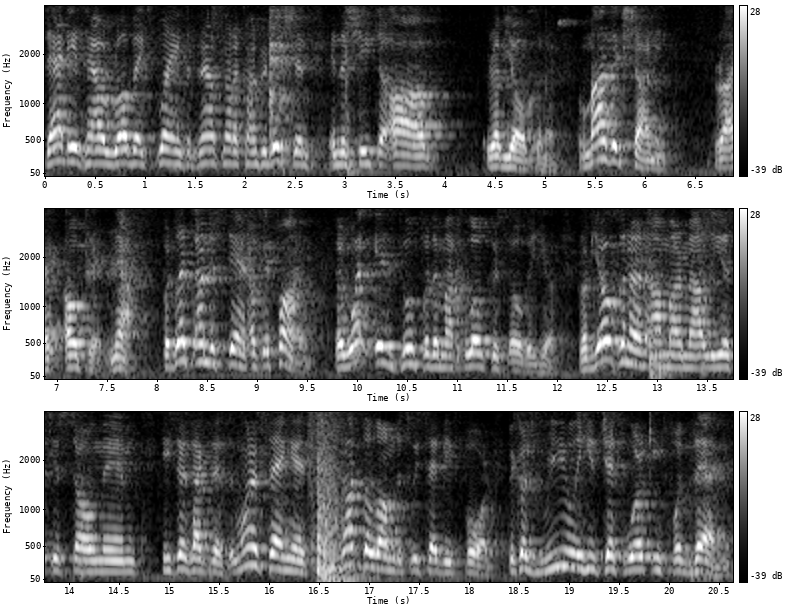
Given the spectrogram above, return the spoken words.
That is how Rava explains that now it's not a contradiction in the Shita of Rabbi Yochanan. Mazik Shani, right? Okay, now, but let's understand, okay, fine. But what is good for the machlokus over here? Rabbi Yochanan Amar Maliyas Yisomim, he says like this. The one is saying is not the lumdus we said before, because really he's just working for them.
